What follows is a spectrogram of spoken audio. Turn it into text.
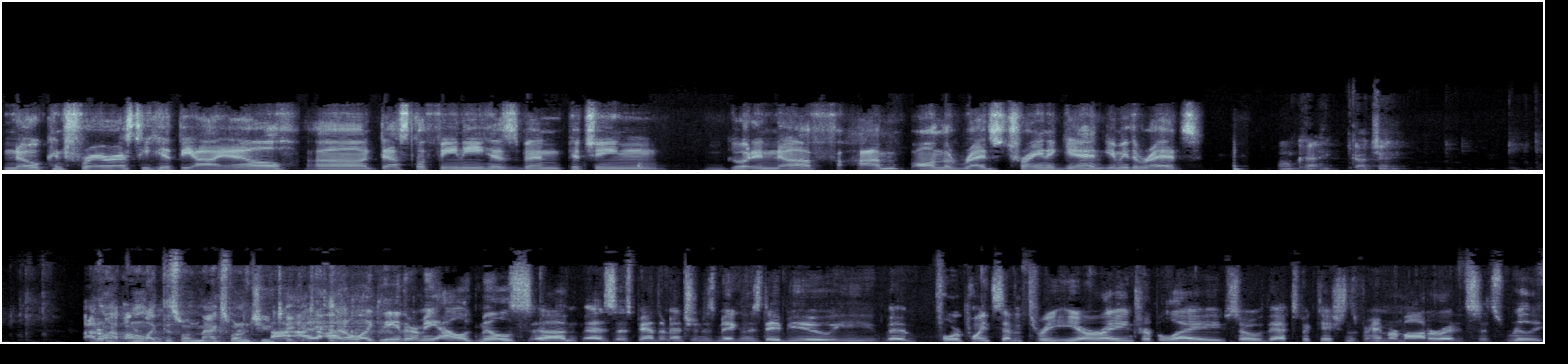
No Contreras. He hit the IL. Uh, DeSclafani has been pitching good enough. I'm on the Reds train again. Give me the Reds. Okay. Gotcha. I don't have, I don't like this one. Max, why don't you take I, it? I, I don't like it either. I mean, Alec Mills, um, as, as Panther mentioned, is making his debut. He uh, 4.73 ERA in AAA, so the expectations for him are moderate. It's it's really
